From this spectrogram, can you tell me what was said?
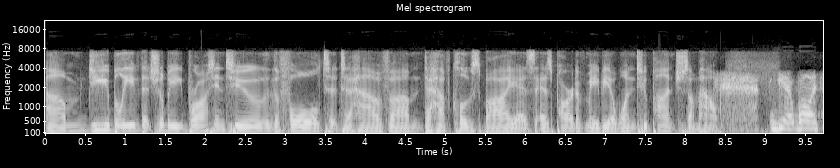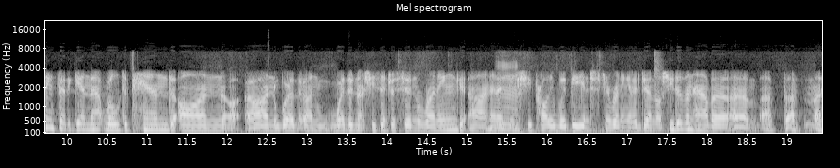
um, do you believe that she'll be brought into the fold to, to have um, to have close by as as part of maybe a one-two punch somehow? Yeah, well, I think that again that will depend on on whether on whether or not she's interested in running, uh, and mm. I think mm. she probably would be interested in running in a general. She doesn't have a a, a, a,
